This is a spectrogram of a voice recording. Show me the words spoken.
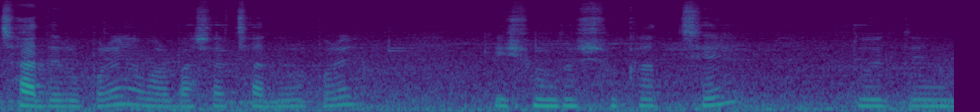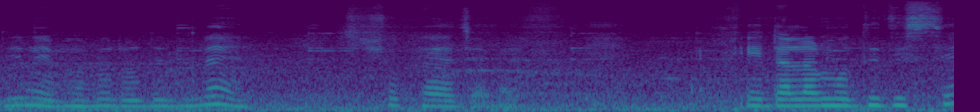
ছাদের উপরে, আমার বাসার ছাদের উপরে। কি সুন্দর শুকাচ্ছে। দুই, তিন দিন এভাবে রোদে দিলে শুকায়া যাবে। এই ডালার মধ্যে দিচ্ছি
